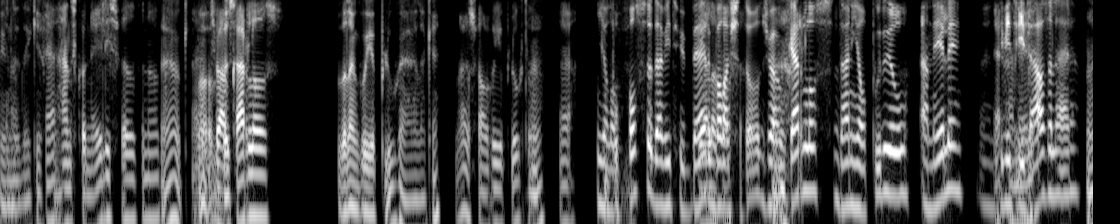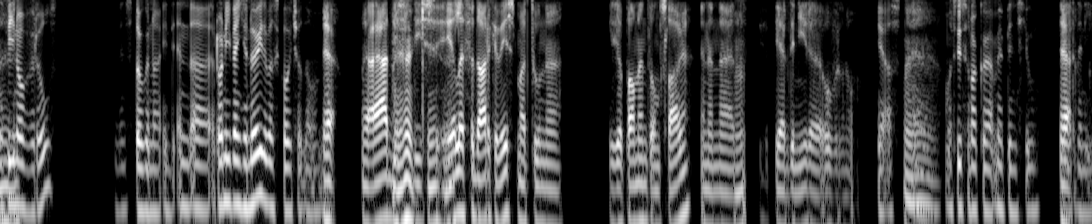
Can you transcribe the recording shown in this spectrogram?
Wim de Dekker. Ja, Hans Cornelis speelde toen ook. Ja, okay. uh, Joao Carlos. Wel een goede ploeg eigenlijk, hè? Ja, dat is wel een goede ploeg toen. Ja. ja. Jelle Vossen, David Hubert, Balasto, Joao Carlos, Daniel Poedel, Anele, ja, Dimitri Dazeleire, ja. Vino Verhulst. Mensen toch een, en uh, Ronnie van Geneugde was coach op dat moment. Ja, ja, ja die, is, die is heel even daar geweest, maar toen uh, is hij op een moment ontslagen en dan uh, Pierre Denier overgenomen. Juist. Ja. Ondertussen ook uh, met pensioen. Ja. Hier.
